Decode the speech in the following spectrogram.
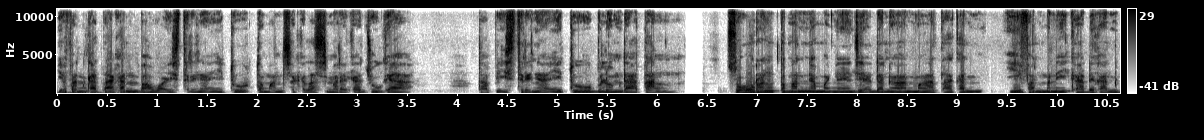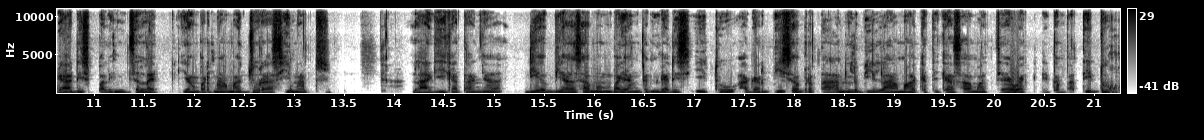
Ivan katakan bahwa istrinya itu teman sekelas mereka juga, tapi istrinya itu belum datang. Seorang temannya mengejek dan dengan mengatakan Ivan menikah dengan gadis paling jelek yang bernama Jurasimat. Lagi katanya, dia biasa membayangkan gadis itu agar bisa bertahan lebih lama ketika sama cewek di tempat tidur.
